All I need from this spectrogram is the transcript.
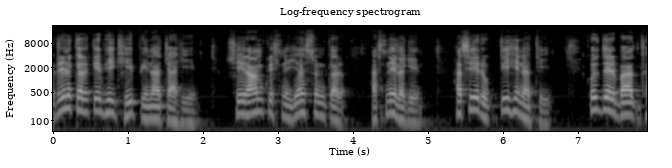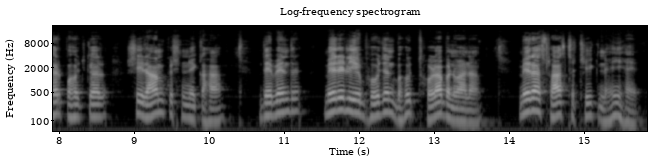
ऋण करके भी घी पीना चाहिए। श्री रामकृष्ण यह सुनकर हंसने लगे। हँसी रुकती ही न थी। कुछ देर बाद घर पहुंचकर श्री रामकृष्ण ने कहा, देवेंद्र, मेरे लिए भोजन बहुत थोड़ा बनवाना। मेरा स्वास्थ्य ठीक नहीं है।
